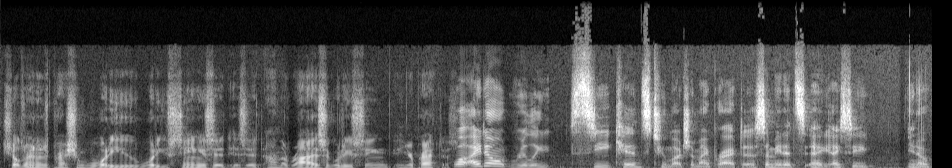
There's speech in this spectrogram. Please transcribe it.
children in depression. What are you What are you seeing? Is it is it on the rise? Like what are you seeing in your practice? Well, I don't really see kids too much in my practice. I mean, it's I, I see you know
